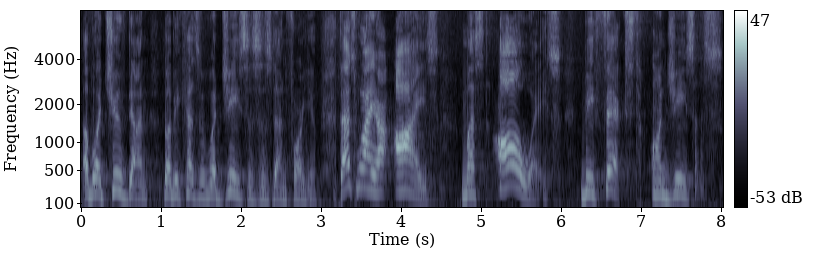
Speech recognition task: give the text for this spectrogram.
of what you've done, but because of what Jesus has done for you. That's why our eyes must always be fixed on Jesus.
